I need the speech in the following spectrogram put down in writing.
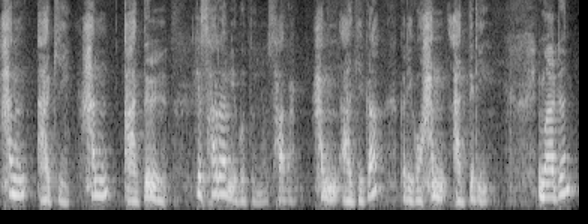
한 아기, 한 아들, 그게 사람이거든요. 사람. 한 아기가 그리고 한 아들이. 이 말은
